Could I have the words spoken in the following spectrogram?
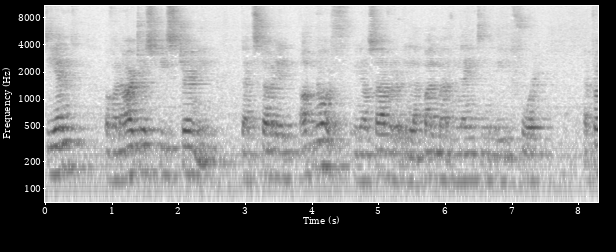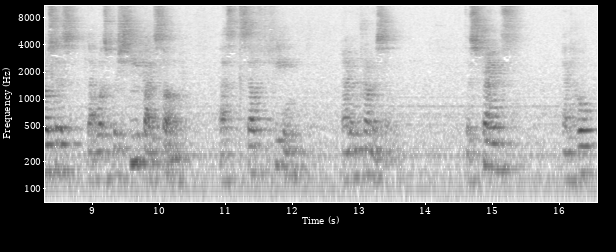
The end of an arduous peace journey that started up north in El Salvador in La Palma in 1984, a process that was perceived by some as self-defeating and unpromising. The strength and hope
